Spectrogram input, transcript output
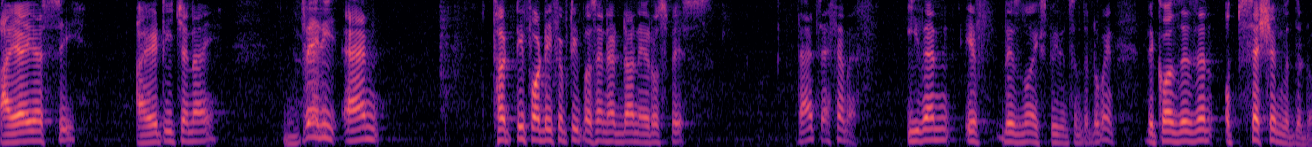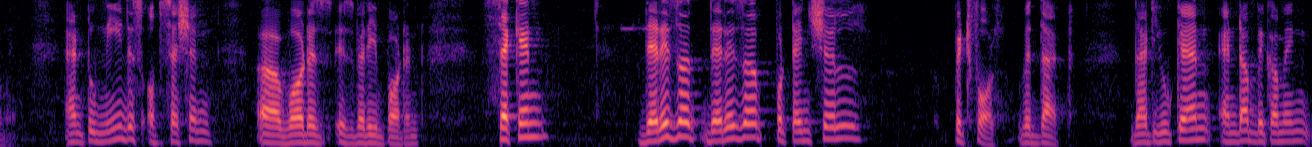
IISc, IIT Chennai, very, and 30, 40, 50% had done aerospace. That's FMF, even if there's no experience in the domain, because there's an obsession with the domain. And to me, this obsession uh, word is, is very important. Second, there is a there is a potential pitfall with that that you can end up becoming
